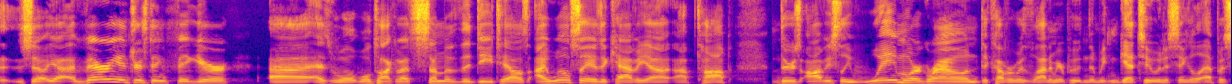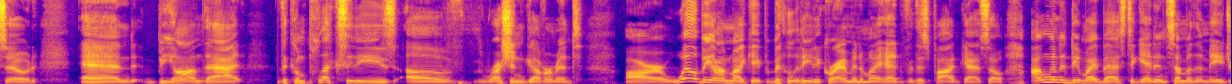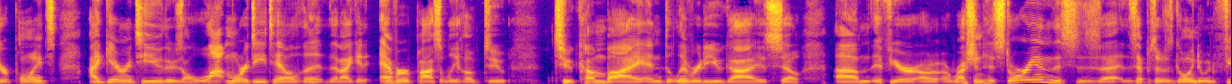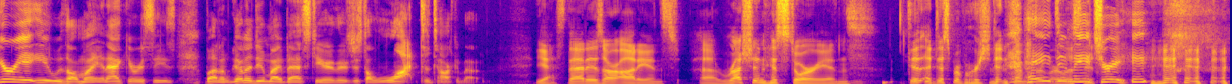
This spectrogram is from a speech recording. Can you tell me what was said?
Uh, so yeah, a very interesting figure. Uh, as we'll we'll talk about some of the details. I will say as a caveat up top, there's obviously way more ground to cover with Vladimir Putin than we can get to in a single episode, and beyond that, the complexities of Russian government are well beyond my capability to cram into my head for this podcast. So I'm going to do my best to get in some of the major points. I guarantee you there's a lot more detail that, that I could ever possibly hope to to come by and deliver to you guys. So um, if you're a, a Russian historian, this is uh, this episode is going to infuriate you with all my inaccuracies, but I'm going to do my best here. There's just a lot to talk about. Yes, that is our audience, uh, Russian historians, Di- a disproportionate number. Hey. Dimitri.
